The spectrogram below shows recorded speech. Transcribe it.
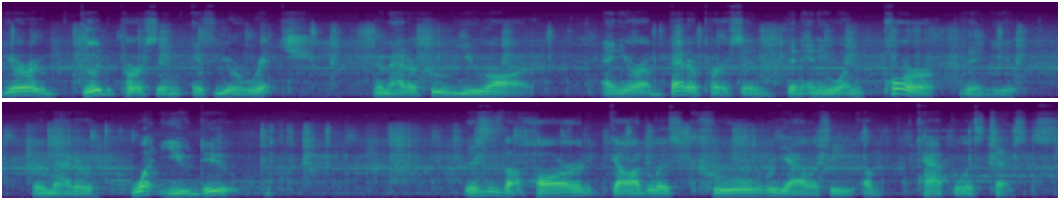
You're a good person if you're rich, no matter who you are. And you're a better person than anyone poorer than you, no matter what you do. This is the hard, godless, cruel reality of capitalist Texas.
